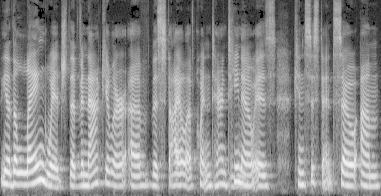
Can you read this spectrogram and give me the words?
you know, the language, the vernacular of the style of Quentin Tarantino mm-hmm. is consistent. So um,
